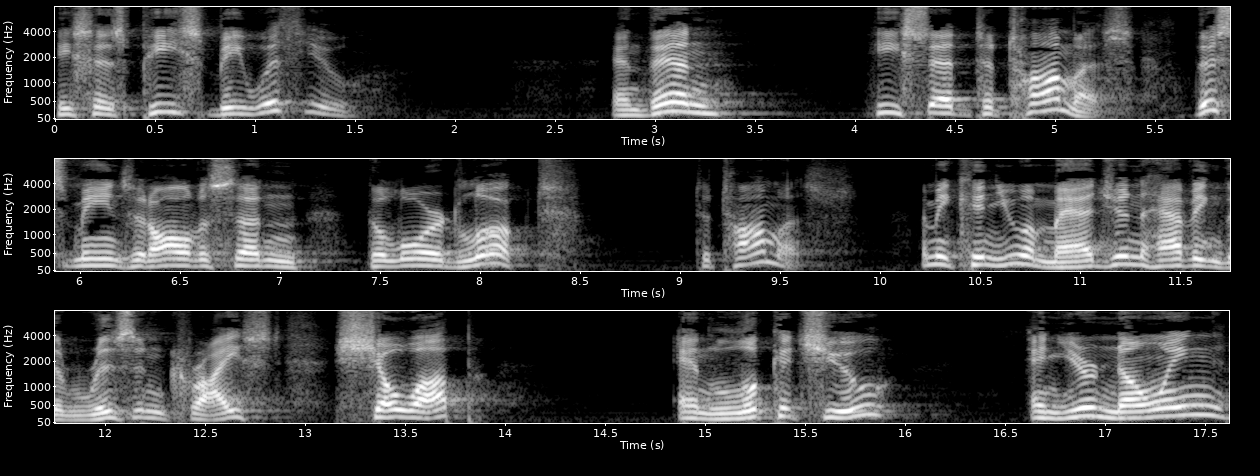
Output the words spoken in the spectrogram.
He says, Peace be with you. And then he said to Thomas, This means that all of a sudden the Lord looked to Thomas. I mean, can you imagine having the risen Christ show up and look at you and you're knowing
